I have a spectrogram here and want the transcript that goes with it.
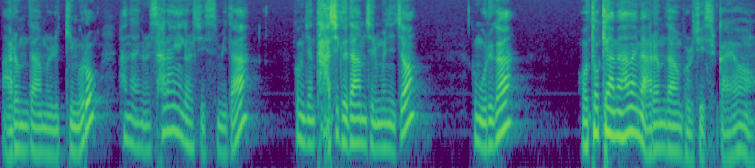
아름다움을 느낌으로 하나님을 사랑해 갈 수 있습니다. 그럼 이제 다시 그 다음 질문이죠. 그럼 우리가 어떻게 하면 하나님의 아름다움을 볼 수 있을까요?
